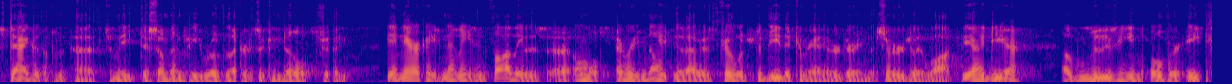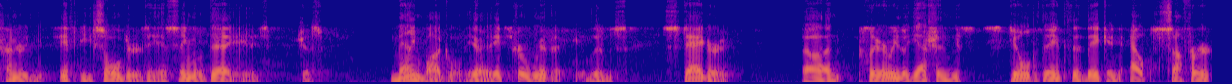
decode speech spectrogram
staggering uh, to me, to someone who wrote letters of condolence the America's nevies and fathers uh, almost every night that I was privileged to be the commander during the surge of Iraq. The idea of losing over 850 soldiers in a single day is just mind-boggling. Yeah, it's horrific. It was staggering. Uh, clearly, the Russians still think that they can outsuffer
